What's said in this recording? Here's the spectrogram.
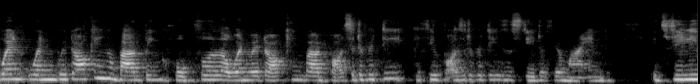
when when we're talking about being hopeful or when we're talking about positivity i feel positivity is a state of your mind it's really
